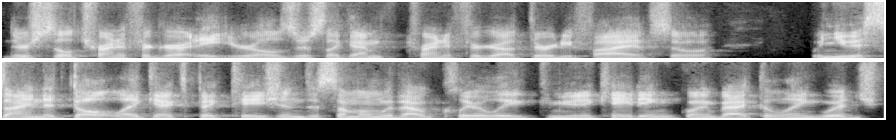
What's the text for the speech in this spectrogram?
they're still trying to figure out eight year olds, just like I'm trying to figure out 35. So when you assign adult like expectation to someone without clearly communicating, going back to language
